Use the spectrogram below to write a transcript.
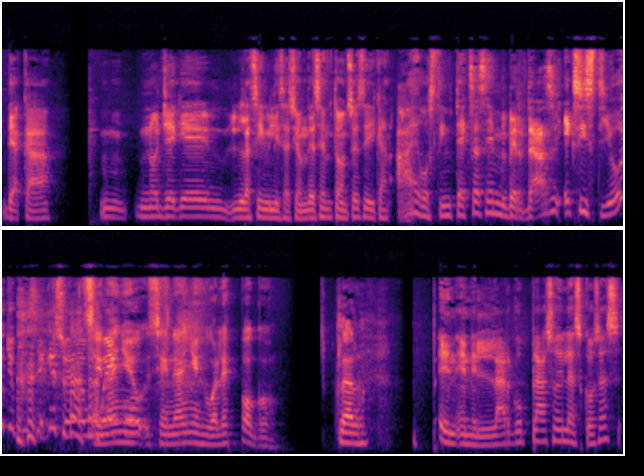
de acá mm, no llegue la civilización de ese entonces y digan, ah, Austin, Texas en verdad existió, yo pensé que eso era un 100 hueco". años, 100 años igual es poco. Claro. En, en el largo plazo de las cosas,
